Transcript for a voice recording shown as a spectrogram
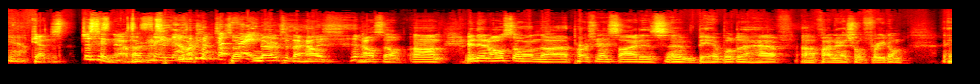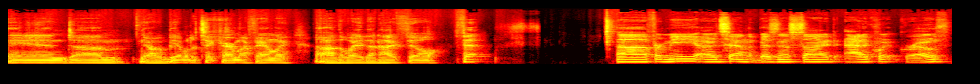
Yeah. Yeah. Just just say no. Just say no. Just So say no to the house house help. Um, and then also on the personal side is um, be able to have uh, financial freedom and um, you know be able to take care of my family uh, the way that I feel fit. Uh, for me, I would say on the business side, adequate growth.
